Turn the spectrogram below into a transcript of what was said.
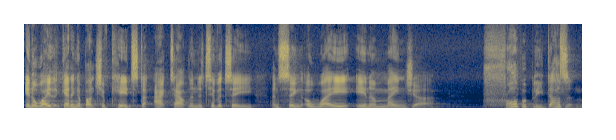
in a way that getting a bunch of kids to act out the nativity and sing away in a manger probably doesn't.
